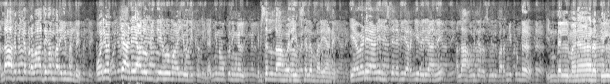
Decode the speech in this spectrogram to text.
അള്ളാഹുവിന്റെ പ്രവാചകം പറയുന്നുണ്ട്. ഒരൊറ്റ അടയാളവും ഇദ്ദേഹവുമായി യോജിക്കുന്നില്ല. ഇനി നോക്കൂ നിങ്ങൾ ഇബ്സല്ലാഹു അലൈഹി വസ്ലം പറയാണ് എവിടെയാണ് ഈസ നബി ഇറങ്ങി വരിക എന്ന് അള്ളാഹുവിന്റെ റസൂൽ പറഞ്ഞിട്ടുണ്ട്. ഇന്ദൽ മനാരത്തിൽ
